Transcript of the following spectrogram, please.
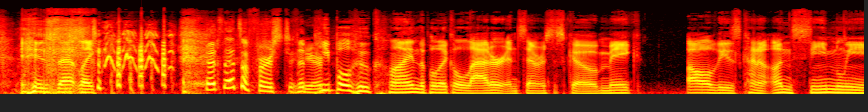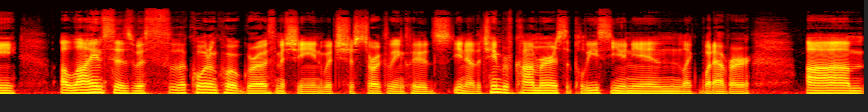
is that like that's that's a first. the here. people who climb the political ladder in San Francisco make all these kind of unseemly alliances with the quote unquote growth machine, which historically includes, you know, the Chamber of Commerce, the police union, like whatever. Um,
